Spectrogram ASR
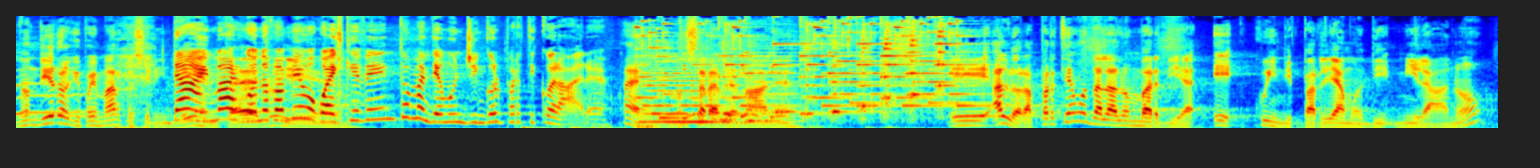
Non dirlo che poi Marco se li inventa. Dai Marco, eh, quando abbiamo qualche evento mandiamo un jingle particolare. Eh, non sarebbe male. E allora, partiamo dalla Lombardia e quindi parliamo di Milano.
